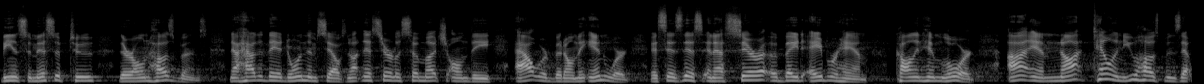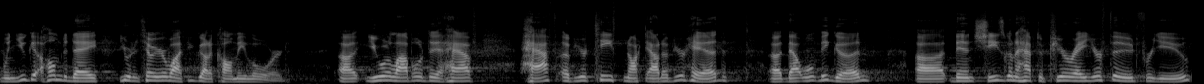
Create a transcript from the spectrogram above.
being submissive to their own husbands. Now, how did they adorn themselves? Not necessarily so much on the outward, but on the inward. It says this, And as Sarah obeyed Abraham, calling him Lord, I am not telling you, husbands, that when you get home today, you are to tell your wife, You've got to call me Lord. Uh, you are liable to have half of your teeth knocked out of your head uh, that won't be good. Uh, then she's going to have to puree your food for you.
